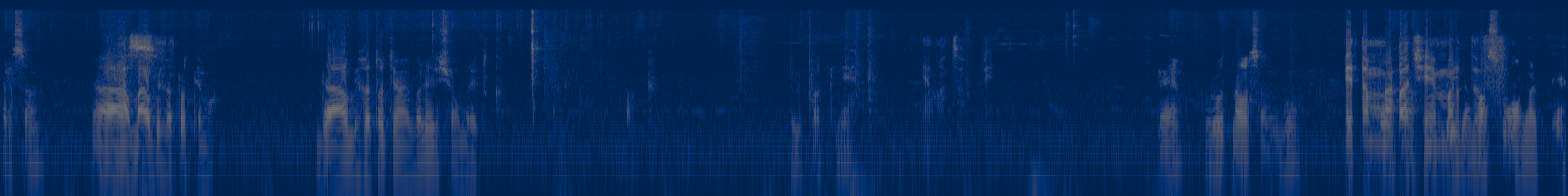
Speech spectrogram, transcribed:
Персон. А, май убиха тотема. Да, убиха тотема и Валери ще умре тук. Пак. Или пак не. Добре. Рутнал съм го. Пета му обаче е мъртъв. слонът е.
